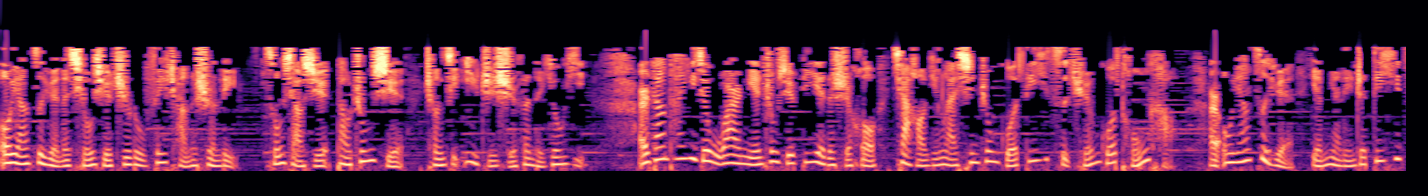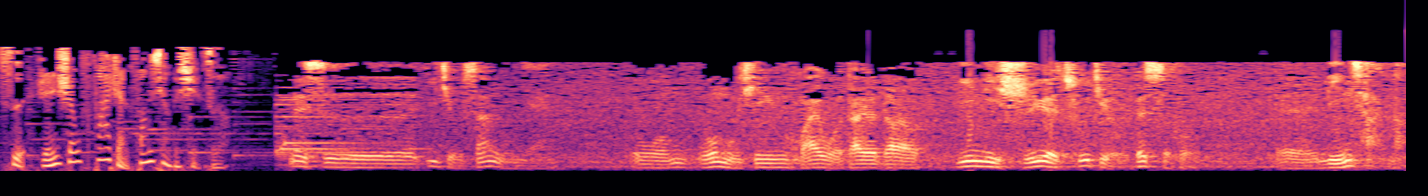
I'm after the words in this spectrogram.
欧阳自远的求学之路非常的顺利。从小学到中学，成绩一直十分的优异。而当他一九五二年中学毕业的时候，恰好迎来新中国第一次全国统考，而欧阳自远也面临着第一次人生发展方向的选择。那是一九三五年，我我母亲怀我大约到阴历十月初九的时候，呃，临产了，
